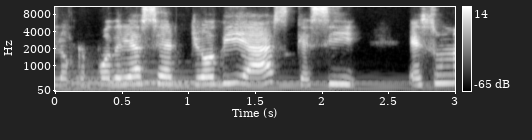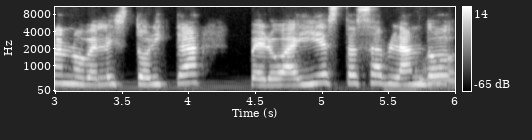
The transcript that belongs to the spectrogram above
lo que podría ser Yo Díaz, que sí, es una novela histórica, pero ahí estás hablando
